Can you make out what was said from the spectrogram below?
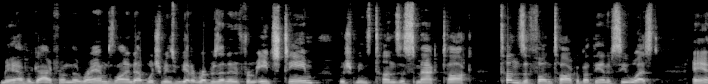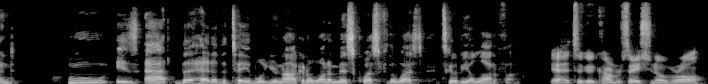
may have a guy from the Rams lined up, which means we got a representative from each team, which means tons of smack talk, tons of fun talk about the NFC West, and who is at the head of the table. You're not going to want to miss Quest for the West. It's going to be a lot of fun. Yeah, it's a good conversation overall.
